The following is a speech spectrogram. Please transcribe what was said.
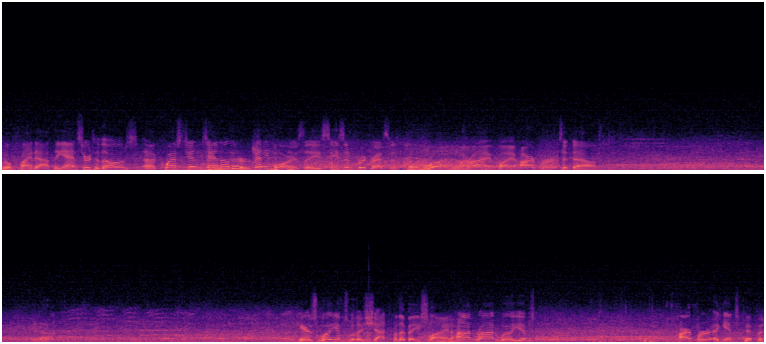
We'll find out the answer to those uh, questions and, and others. Uh, many more as the season progresses. Oh, no. One drive by Harper. Sit down. Here's Williams with a shot from the baseline. Hot Rod Williams. Harper against Pippen.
